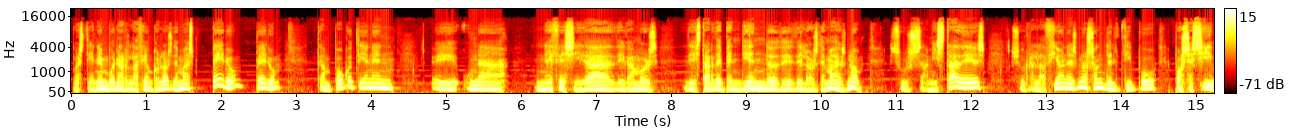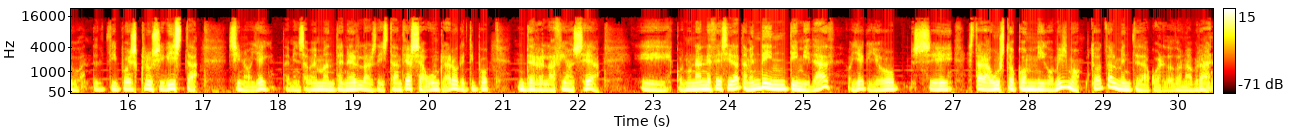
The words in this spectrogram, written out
pues tienen buena relación con los demás, pero, pero tampoco tienen eh, una necesidad, digamos, de estar dependiendo de los demás, no sus amistades, sus relaciones no son del tipo posesivo, del tipo exclusivista, sino, oye, también saben mantener las distancias según, claro, qué tipo de relación sea. Y con una necesidad también de intimidad. Oye, que yo sé estar a gusto conmigo mismo. Totalmente de acuerdo, don Abraham.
